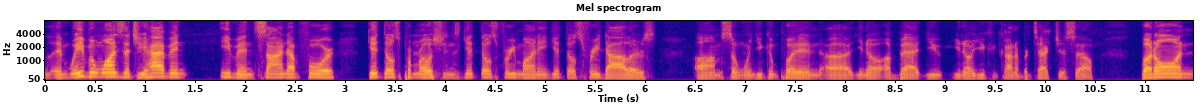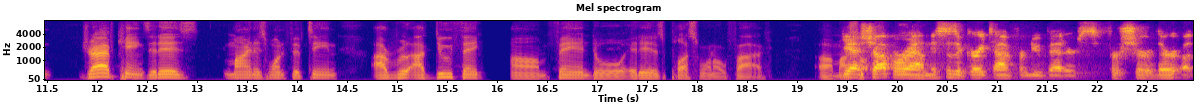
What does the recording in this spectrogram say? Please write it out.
and even ones that you haven't even signed up for. Get those promotions, get those free money, get those free dollars. Um, so when you can put in, uh, you know, a bet, you you know, you can kind of protect yourself. But on DraftKings, it is minus one fifteen. I re- I do think um FanDuel it is plus one hundred five. Um, Yeah, saw- shop around. This is a great time for new betters for sure. They're, uh,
